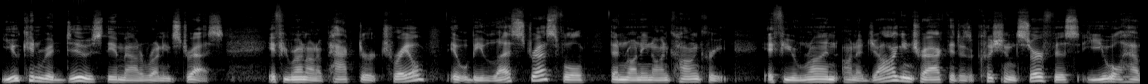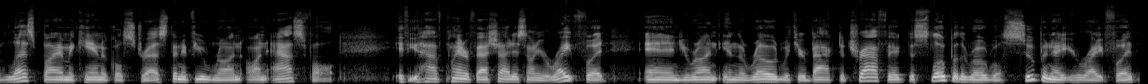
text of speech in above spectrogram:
you can reduce the amount of running stress. If you run on a packed dirt trail, it will be less stressful than running on concrete. If you run on a jogging track that is a cushioned surface, you will have less biomechanical stress than if you run on asphalt. If you have plantar fasciitis on your right foot and you run in the road with your back to traffic, the slope of the road will supinate your right foot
